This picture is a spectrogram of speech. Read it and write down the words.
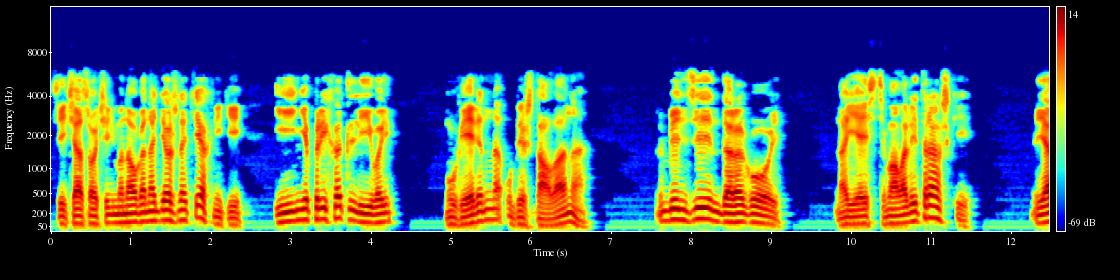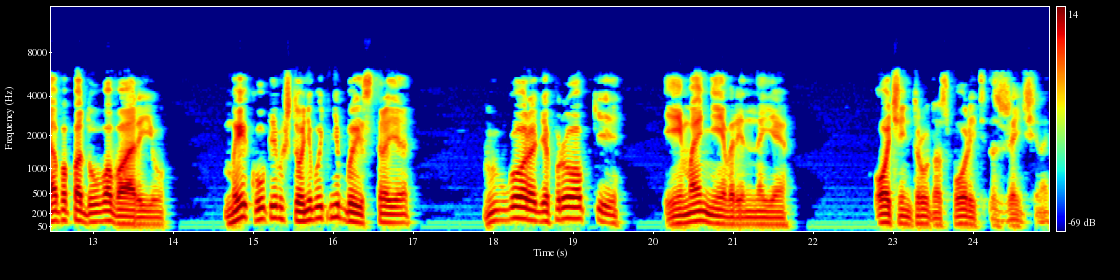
Сейчас очень много надежной техники и неприхотливой», — уверенно убеждала она. «Бензин дорогой, но есть малолитражки. Я попаду в аварию. Мы купим что-нибудь небыстрое. В городе пробки и маневренные. Очень трудно спорить с женщиной,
